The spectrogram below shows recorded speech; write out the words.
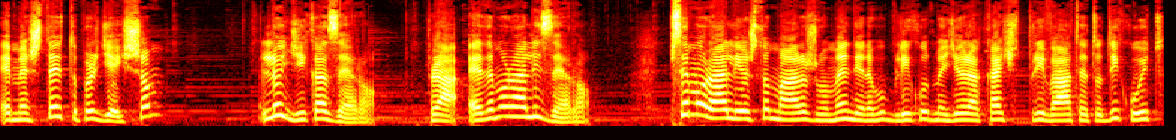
e me shtet të përgjegjshëm? Logjika zero. Pra, edhe morali zero. Pse moral është të marrësh vëmendjen e publikut me gjëra kaq të private të dikujt?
